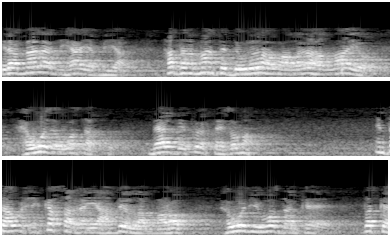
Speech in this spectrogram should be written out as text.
ilaa maalaa nihaaya miya haddana maanta dawladaha waa laga hadlaayo hawada wadanku meel bay ku egtahay soo ma? Intaa wixii ka sarreeya haddii la maro hawadii wadanka e dadka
